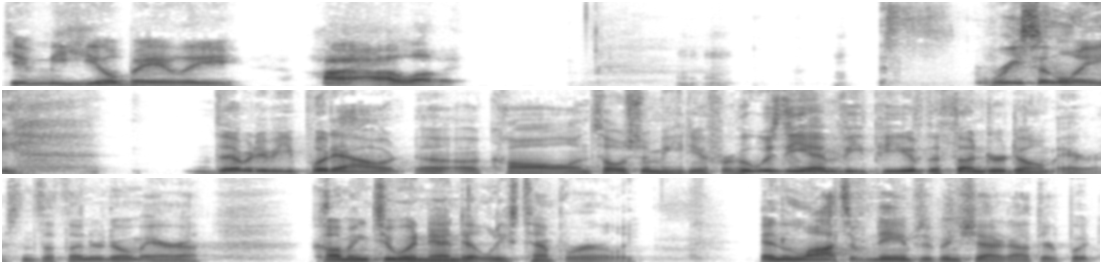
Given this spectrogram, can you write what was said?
Give me heel Bayley. I, I love it. Recently, WWE put out a, a, call on social media for who was the MVP of the Thunderdome era, since the Thunderdome era coming to an end, at least temporarily. And lots of names have been shouted out there, but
